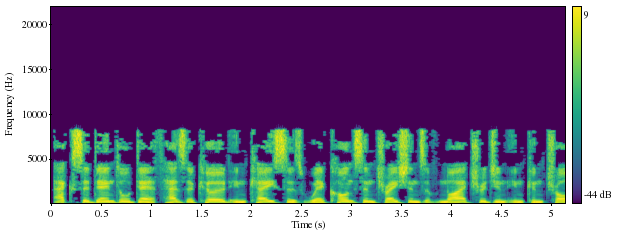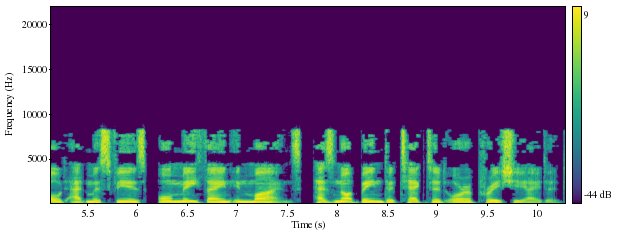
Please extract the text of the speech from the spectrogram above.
Accidental death has occurred in cases where concentrations of nitrogen in controlled atmospheres, or methane in mines, has not been detected or appreciated.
